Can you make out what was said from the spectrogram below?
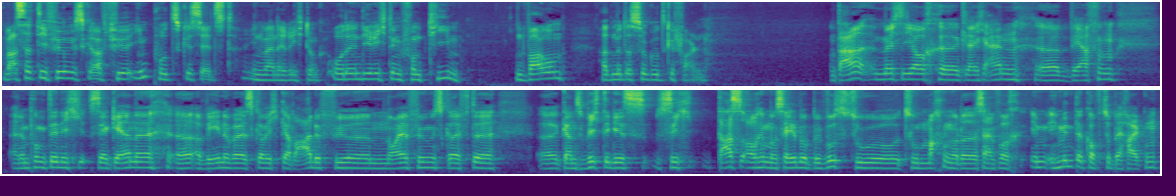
Was hat die Führungskraft für Inputs gesetzt in meine Richtung oder in die Richtung vom Team? Und warum hat mir das so gut gefallen? Und da möchte ich auch äh, gleich einwerfen, einen Punkt, den ich sehr gerne äh, erwähne, weil es, glaube ich, gerade für neue Führungskräfte äh, ganz wichtig ist, sich das auch immer selber bewusst zu, zu machen oder das einfach im, im Hinterkopf zu behalten,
